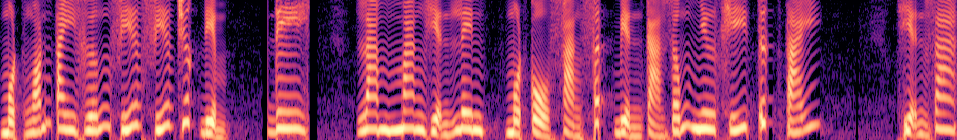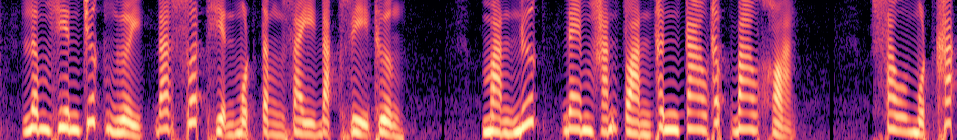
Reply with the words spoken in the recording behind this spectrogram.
một ngón tay hướng phía phía trước điểm. Đi. Lam mang hiện lên, một cổ phảng phất biển cả giống như khí tức tái. Hiện ra, Lâm Hiên trước người đã xuất hiện một tầng dày đặc dị thường. Màn nước đem hắn toàn thân cao thấp bao khỏa. Sau một khắc,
